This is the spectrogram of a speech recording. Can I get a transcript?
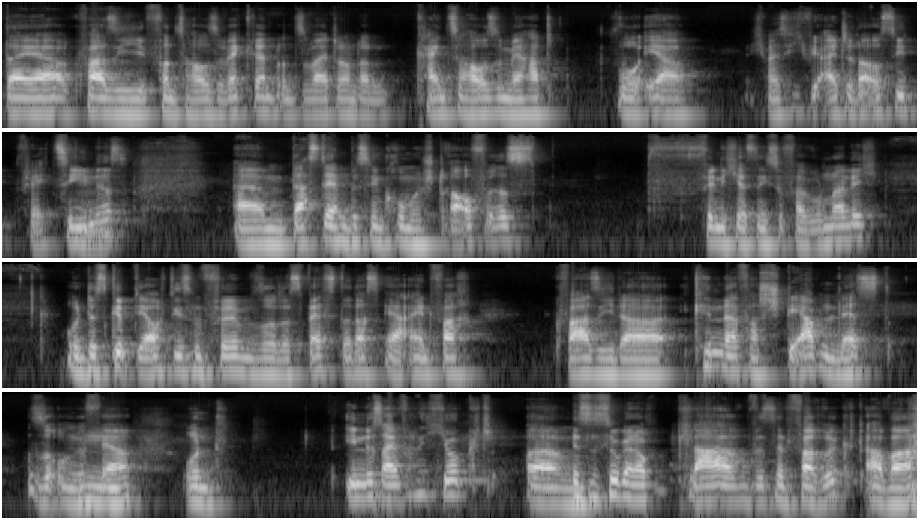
da er quasi von zu Hause wegrennt und so weiter und dann kein Zuhause mehr hat, wo er, ich weiß nicht, wie alt er da aussieht, vielleicht zehn mhm. ist, ähm, dass der ein bisschen komisch drauf ist, finde ich jetzt nicht so verwunderlich. Und es gibt ja auch diesen Film so das Beste, dass er einfach quasi da Kinder fast sterben lässt, so ungefähr, mhm. und ihn das einfach nicht juckt ähm, es ist sogar noch klar ein bisschen verrückt, aber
